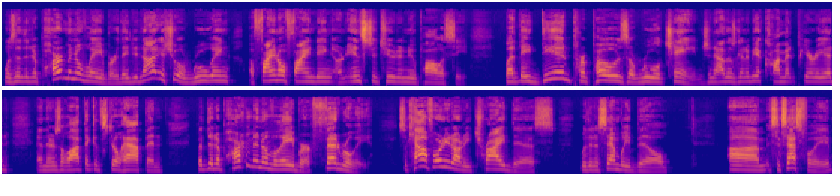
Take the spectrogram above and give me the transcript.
was that the Department of Labor, they did not issue a ruling, a final finding, or institute a new policy, but they did propose a rule change. Now there's going to be a comment period, and there's a lot that can still happen. But the Department of Labor, federally, so California had already tried this with an assembly bill um, successfully,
